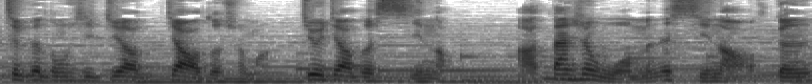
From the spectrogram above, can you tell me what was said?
这个东西就叫叫做什么？就叫做洗脑啊。但是我们的洗脑跟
